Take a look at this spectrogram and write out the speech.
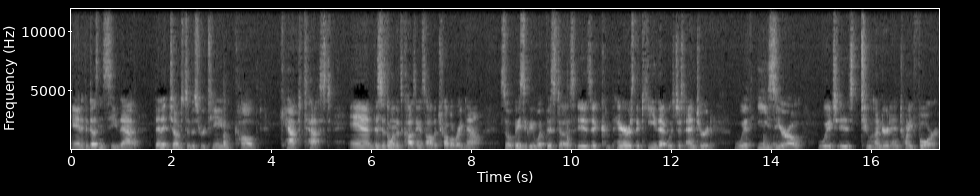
And if it doesn't see that, then it jumps to this routine called cap test. And this is the one that's causing us all the trouble right now. So basically what this does is it compares the key that was just entered with E0, which is 224.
